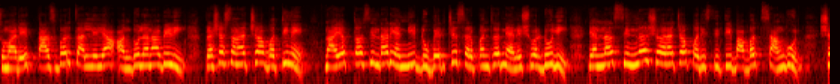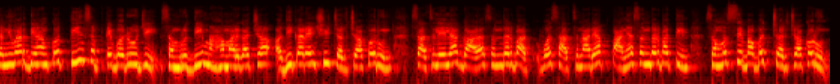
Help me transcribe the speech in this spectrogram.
सुमारे तासभर चाललेल्या आंदोलनावेळी प्रशासनाच्या वतीने नायब तहसीलदार यांनी डुबेरचे सरपंच ज्ञानेश्वर ढोली यांना सिन्नर शहराच्या परिस्थितीबाबत सांगून शनिवार दिनांक तीन सप्टेंबर रोजी समृद्धी महामार्गाच्या अधिकाऱ्यांशी चर्चा करून साचलेल्या गाळासंदर्भात व साचणाऱ्या पाण्यासंदर्भातील समस्येबाबत चर्चा करून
